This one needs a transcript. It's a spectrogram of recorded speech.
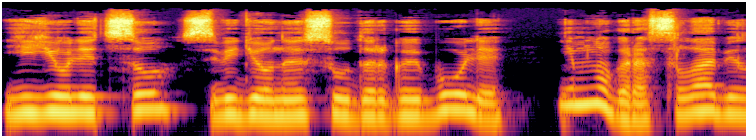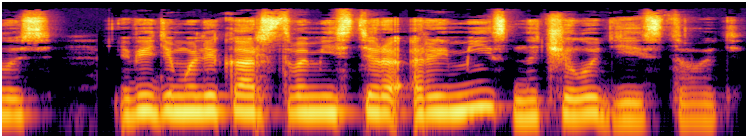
Ее лицо, сведенное судорогой боли, немного расслабилось. Видимо, лекарство мистера Ремис начало действовать.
